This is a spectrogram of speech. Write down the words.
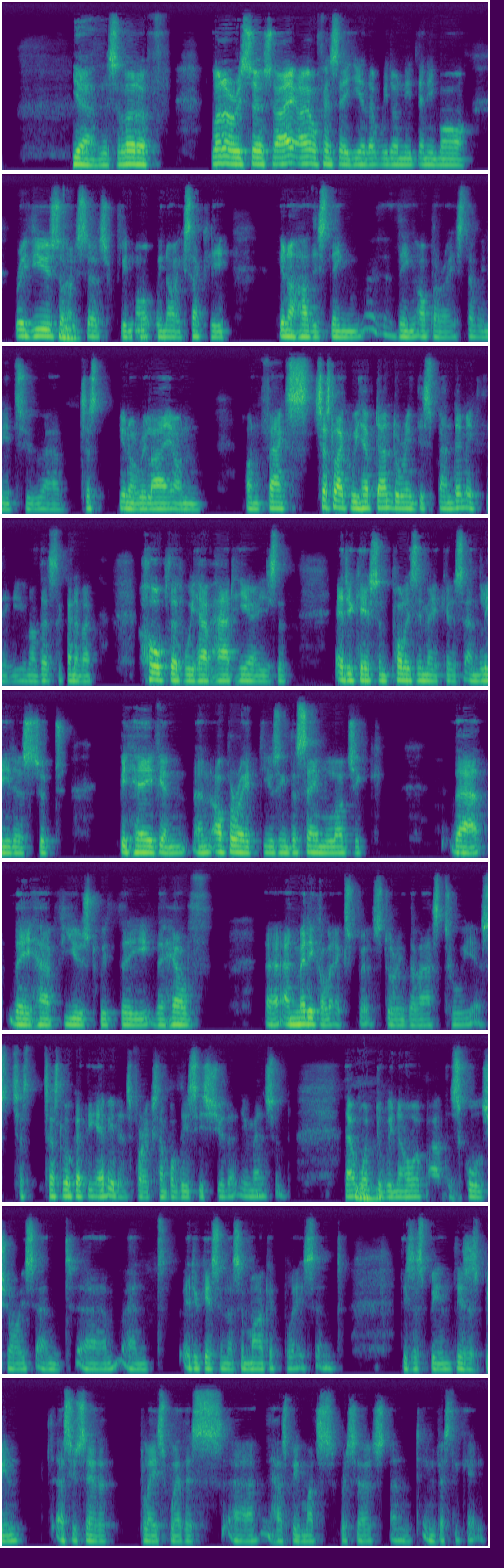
Yeah, there's a lot of a lot of research. I, I often say here that we don't need any more reviews or no. research. We know we know exactly, you know, how this thing thing operates. That we need to uh, just you know rely on on facts, just like we have done during this pandemic thing. You know, that's the kind of a hope that we have had here is that education policymakers and leaders should behave and, and operate using the same logic that they have used with the the health uh, and medical experts during the last two years. Just just look at the evidence. For example, this issue that you mentioned, that mm. what mm-hmm. do we know about the school choice and um, and education as a marketplace? And this has been this has been, as you said, a place where this uh, has been much researched and investigated.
